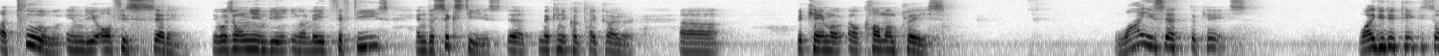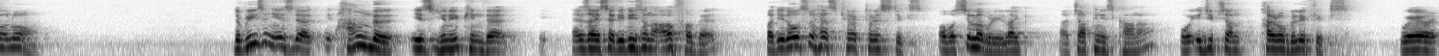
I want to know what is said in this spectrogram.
a tool in the office setting. It was only in the you know, late 50s and the 60s that mechanical typewriter uh, became a, a commonplace. Why is that the case? Why did it take so long? The reason is that Hangul is unique in that, as I said, it is an alphabet, but it also has characteristics of a syllabary like uh, Japanese kana or Egyptian hieroglyphics, where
